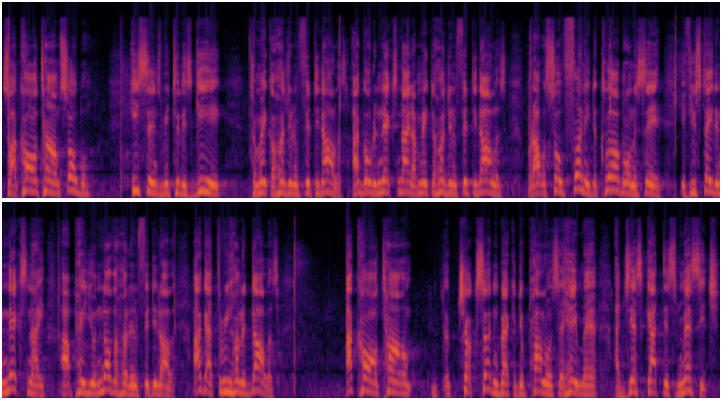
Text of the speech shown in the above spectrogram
So I called Tom Sobel. He sends me to this gig to make $150. I go the next night, I make the $150, but I was so funny, the club owner said, if you stay the next night, I'll pay you another $150. I got $300. I called Tom, uh, Chuck Sutton back at the Apollo and said, hey man, I just got this message.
